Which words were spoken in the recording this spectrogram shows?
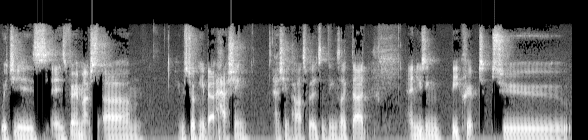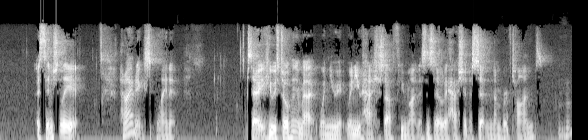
which is is very much um, he was talking about hashing, hashing passwords and things like that, and using bcrypt to essentially how do I even explain it? So he was talking about when you when you hash stuff, you might necessarily hash it a certain number of times. Mm-hmm.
